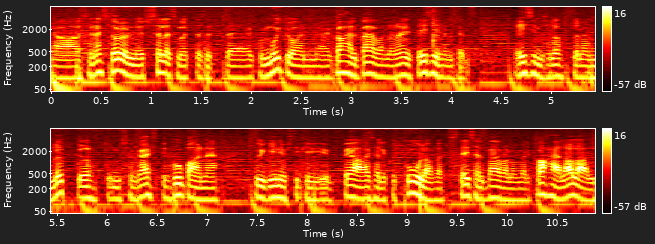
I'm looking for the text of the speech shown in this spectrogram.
ja see on hästi oluline just selles mõttes, et eh, kui muidu on eh, kahel päeval on ainult esinemised, esimesel õhtul on lõkkõhtu, mis on ka hästi hubane, kuigi inimesed ikkagi peaasjalikult kuulavad, siis teisel päeval on veel kahel alal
